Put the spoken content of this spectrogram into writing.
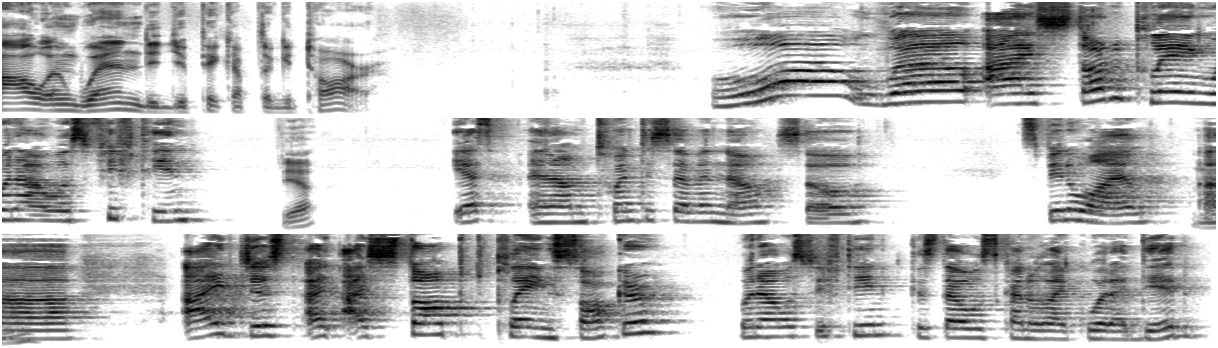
how and when did you pick up the guitar? Oh well, I started playing when I was 15. Yeah. Yes, and I'm 27 now, so it's been a while. Uh, I just I, I stopped playing soccer when I was 15 because that was kind of like what I did,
